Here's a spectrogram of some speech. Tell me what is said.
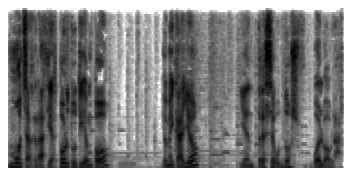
Muchas gracias por tu tiempo. Yo me callo y en tres segundos vuelvo a hablar.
